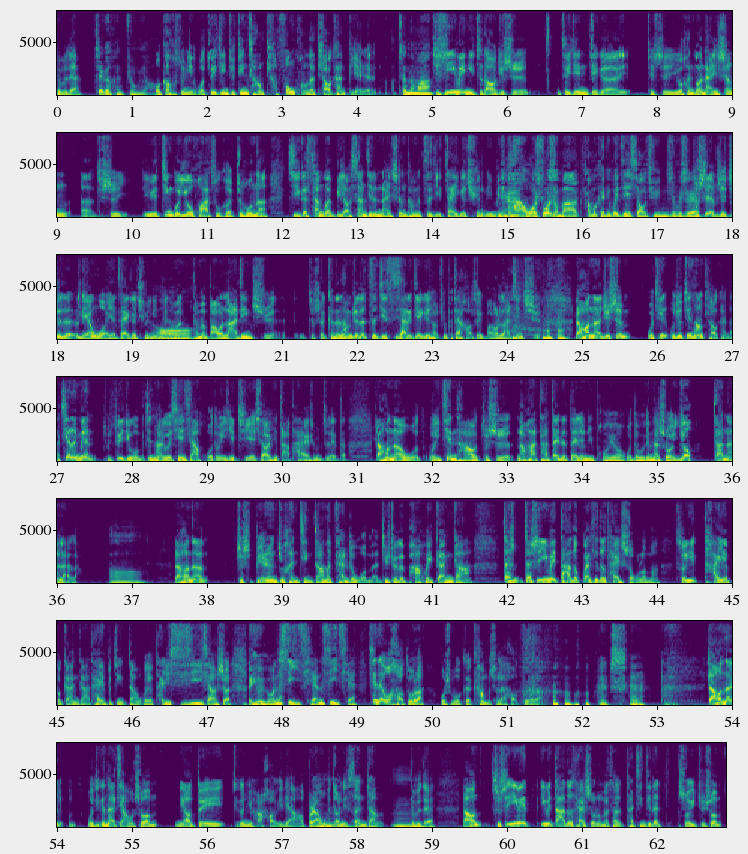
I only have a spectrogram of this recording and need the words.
对不对？这个很重要。我告诉你，我最近就经常调疯狂的调侃别人，真的吗？就是因为你知道，就是最近这个就是有很多男生，呃，就是因为经过优化组合之后呢，几个三观比较相近的男生，他们自己在一个群里面你。看我说什么，他们肯定会建小群，是不是？不是不是，就是连我也在一个群里面，他哦们他们把我拉进去，就是可能他们觉得自己私下里建一个小群不太好，所以把我拉进去。然后呢，就是我经我就经常调侃他，见了面就最近我们经常有线下活动，一起吃夜宵，一起打牌什么之类的。然后呢，我我一见他，就是哪怕他带着带着女朋友，我都会跟他说：“哟，渣男来了。”啊，然后呢，就是别人就很紧张的看着我们，就觉得怕会尴尬。但是但是因为大家都关系都太熟了嘛，所以他也不尴尬，他也不紧张。我有他就嘻嘻一笑说：“哎呦呦，那是以前，那是以前，现在我好多了。”我说：“我可看不出来好多了。是，”然后呢，我我就跟他讲，我说：“你要对这个女孩好一点啊，不然我会找你算账，嗯，对不对？”然后就是因为因为大家都太熟了嘛，他他紧接着说一句说：“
